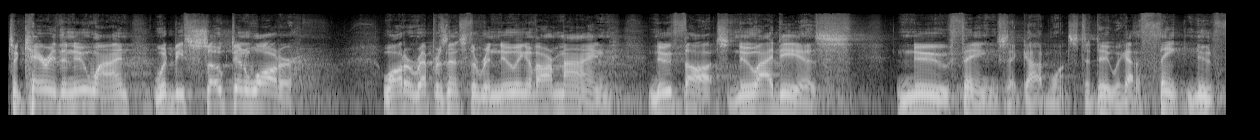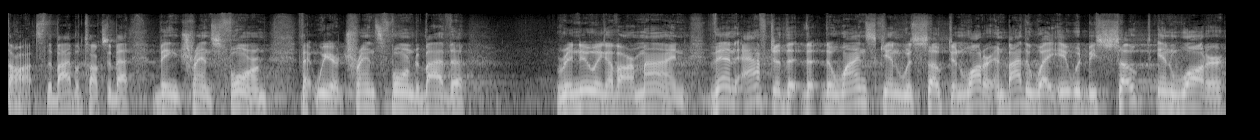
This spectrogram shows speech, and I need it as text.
to carry the new wine would be soaked in water. Water represents the renewing of our mind new thoughts, new ideas, new things that God wants to do. We got to think new thoughts. The Bible talks about being transformed, that we are transformed by the renewing of our mind. Then, after the, the, the wineskin was soaked in water, and by the way, it would be soaked in water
